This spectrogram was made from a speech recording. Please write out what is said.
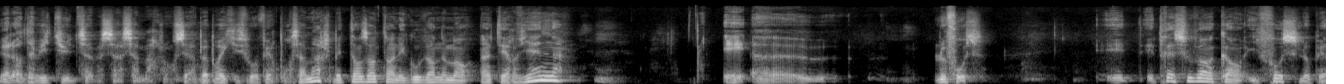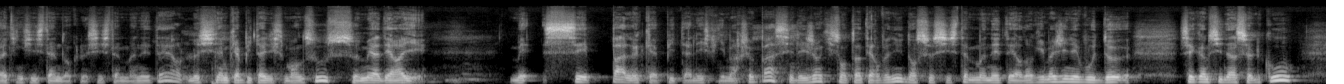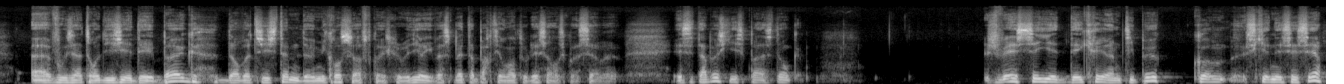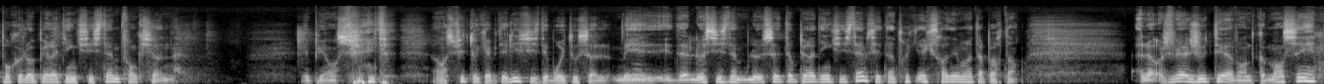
Et alors d'habitude, ça, ça, marche. On sait à peu près qu'il faut faire pour ça marche, mais de temps en temps, les gouvernements interviennent et euh, le fausse. Et, et, très souvent, quand ils faussent l'operating system, donc le système monétaire, le système capitaliste en dessous se met à dérailler. Mais c'est pas le capitalisme qui marche pas, c'est les gens qui sont intervenus dans ce système monétaire. Donc imaginez-vous deux, c'est comme si d'un seul coup, euh, vous introduisiez des bugs dans votre système de Microsoft, quoi. Ce que je veux dire, il va se mettre à partir dans tous les sens, quoi. Et c'est un peu ce qui se passe. Donc, je vais essayer de décrire un petit peu comme ce qui est nécessaire pour que l'operating system fonctionne. Et puis ensuite, ensuite le capitalisme, il se débrouille tout seul. Mais mmh. le système, le, cet operating system, c'est un truc extraordinairement important. Alors, je vais ajouter avant de commencer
